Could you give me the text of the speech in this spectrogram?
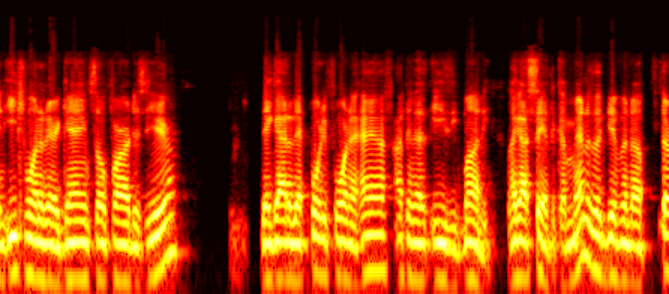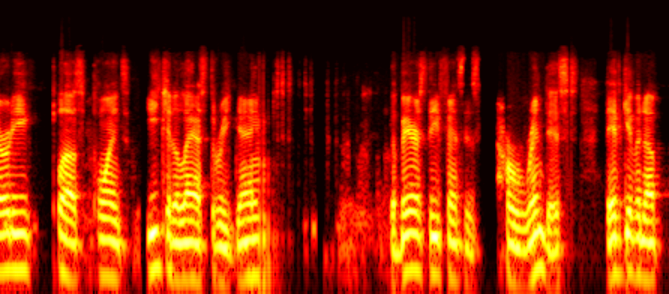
in each one of their games so far this year. They got it at 44 and a half. I think that's easy money. Like I said, the Commanders are giving up 30 plus points each of the last three games. The Bears defense is horrendous. They've given up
